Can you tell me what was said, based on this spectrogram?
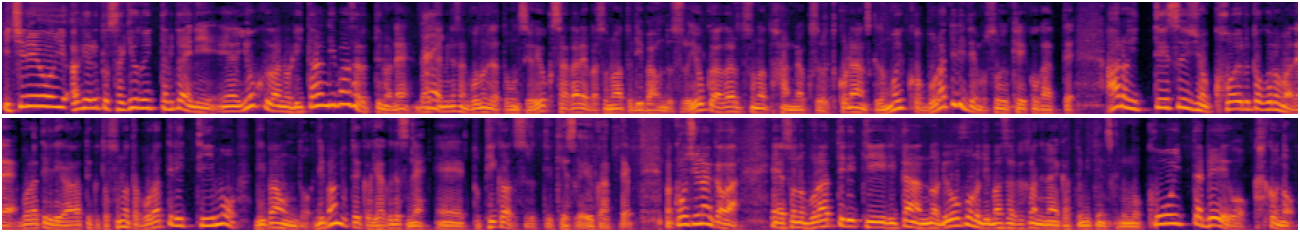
一例を挙げると先ほど言ったみたいに、えーよくあの、リターンリバーサルっていうのはね、大体皆さんご存知だと思うんですよ。よく下がればその後リバウンドする。よく上がるとその後反落する。これなんですけど、もう一個はボラティリティもそういう傾向があって、ある一定水準を超えるところまでボラティリティが上がっていくと、その後ボラティリティもリバウンド。リバウンドというか逆ですね。えーっと、ピークアウトするっていうケースがよくあって、まあ、今週なんかは、えーそのボラティリティ、リターンの両方のリバーサルがかかるんじゃないかって見てるんですけども、こういった例を過去の、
